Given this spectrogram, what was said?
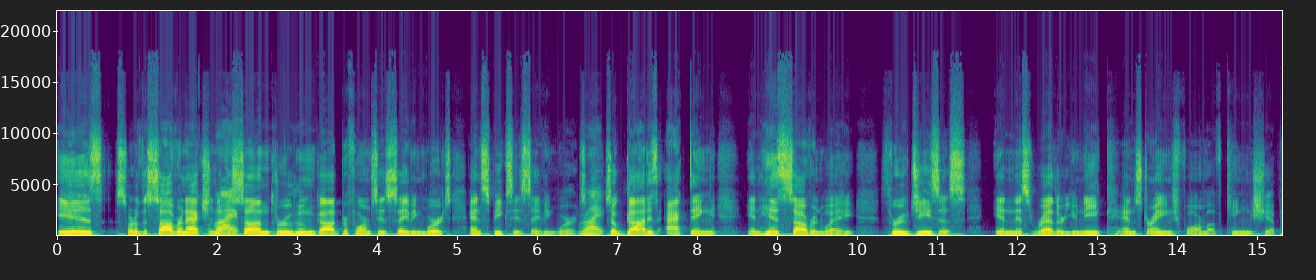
is sort of the sovereign action of the Son through whom God performs his saving works and speaks his saving words. Right. So God is acting in his sovereign way through Jesus in this rather unique and strange form of kingship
